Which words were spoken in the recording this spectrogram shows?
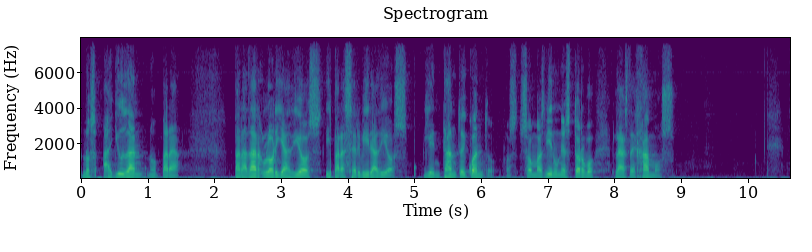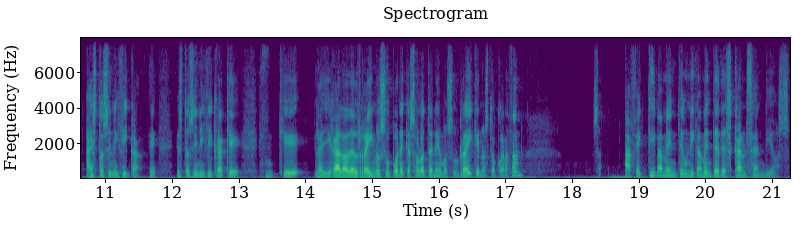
nos ayudan para, para dar gloria a Dios y para servir a Dios. y en tanto y cuanto son más bien un estorbo, las dejamos. A esto significa, ¿eh? esto significa que, que, la llegada del reino supone que solo tenemos un rey, que nuestro corazón afectivamente únicamente descansa en Dios.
